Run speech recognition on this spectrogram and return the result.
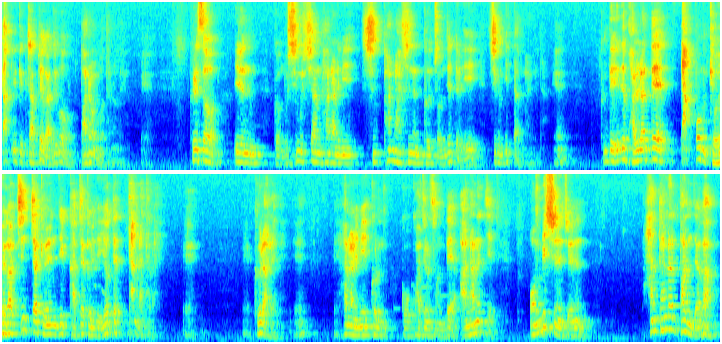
딱 이렇게 잡혀 가지고 발음을 못 하는 거예요. 예. 그래서 이런 그 무시무시한 하나님이 심판하시는 그 존재들이 지금 있단 말입니다. 예. 근데 이 환란 때 딱 보면 교회가 진짜 교회인지 가짜 교회인지 이때 딱 나타나요. 예. 예. 그걸 알아야 돼. 예. 예. 하나님이 그런 그 과정을 서는데 안 하는지 엄비션의 죄는 한 달러 받은 자가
